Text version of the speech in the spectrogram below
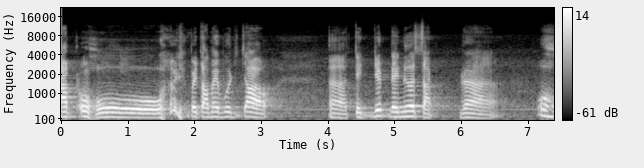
าจโอ้โหไปทำให้พระเจ้าติดยึดในเนื้อสัตว์นะโอ้โห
